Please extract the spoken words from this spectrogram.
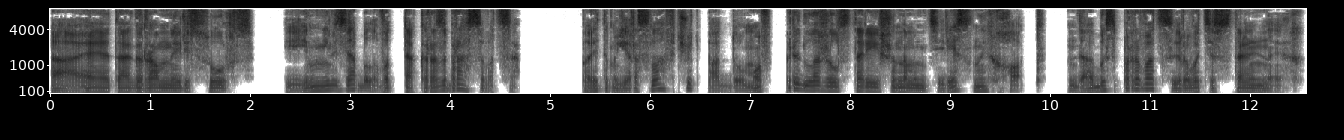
А это огромный ресурс, и им нельзя было вот так разбрасываться. Поэтому Ярослав, чуть подумав, предложил старейшинам интересный ход, дабы спровоцировать остальных.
